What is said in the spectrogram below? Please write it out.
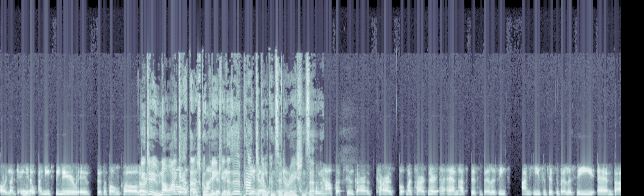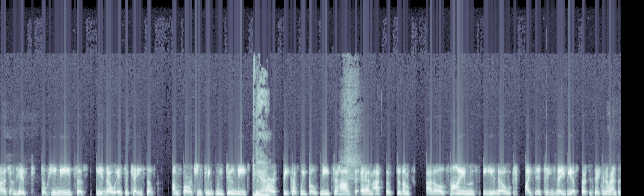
or like you know, I need to be near if there's a phone call. Or, You do. No, I get that this kind of completely. There's a practical You know, considerations. We, we have got two cars, cars, but my partner um, has a disability. And he's a disability um, badge on his, so he needs us. You know, it's a case of unfortunately we do need two Yeah. cars because we both need to have um, access to them at all times. You know, I did think maybe of sort of digging around the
